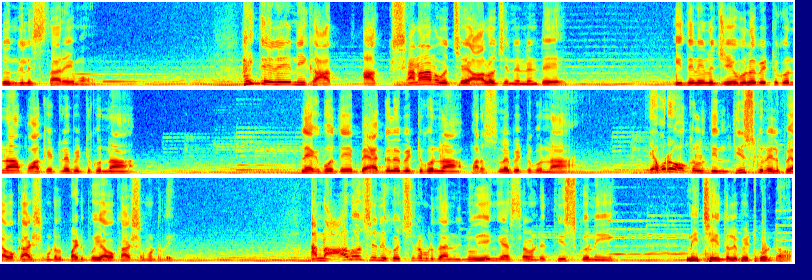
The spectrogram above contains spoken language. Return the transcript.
దొంగిలిస్తారేమో. అయితే నీకు ఆ ఆ క్షణాన్ని వచ్చే ఆలోచన ఏంటంటే ఇది నేను జేబులో పెట్టుకున్నా పాకెట్లో పెట్టుకున్నా లేకపోతే బ్యాగులో పెట్టుకున్నా పర్సులో పెట్టుకున్నా ఎవరో ఒకరు దీన్ని తీసుకుని వెళ్ళిపోయే అవకాశం ఉంటుంది పడిపోయే అవకాశం ఉంటుంది. అన్న ఆలోచన నీకు వచ్చినప్పుడు దాన్ని నువ్వు ఏం చేస్తావంటే తీసుకొని నీ చేతులు పెట్టుకుంటావు.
